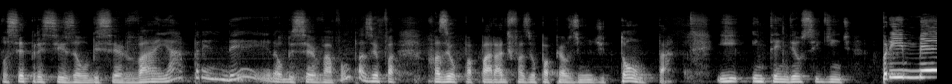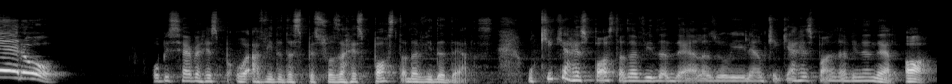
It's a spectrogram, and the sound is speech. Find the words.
você precisa observar e aprender a observar. Vamos fazer, fazer parar de fazer o papelzinho de tonta e entender o seguinte: primeiro Observe a, a, vida das pessoas, a resposta da vida delas. O que, que é a resposta da vida delas, William? O que, que é a resposta da vida delas? Ó,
